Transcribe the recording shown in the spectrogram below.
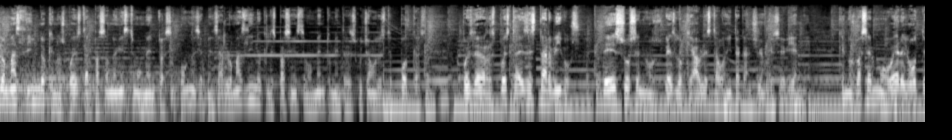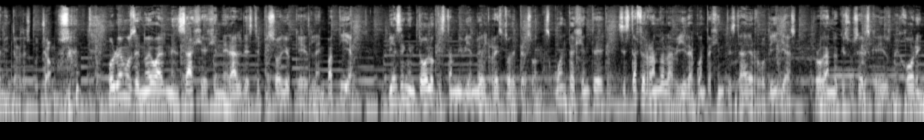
Lo más lindo que nos puede estar pasando en este momento? Así pónganse a pensar lo más lindo que les pasa en este momento mientras escuchamos este podcast. Pues la respuesta es estar vivos. De eso se nos, es lo que habla esta bonita canción que se viene que nos va a hacer mover el bote mientras la escuchamos. Volvemos de nuevo al mensaje general de este episodio que es la empatía. Piensen en todo lo que están viviendo el resto de personas. ¿Cuánta gente se está aferrando a la vida? ¿Cuánta gente está de rodillas rogando que sus seres queridos mejoren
